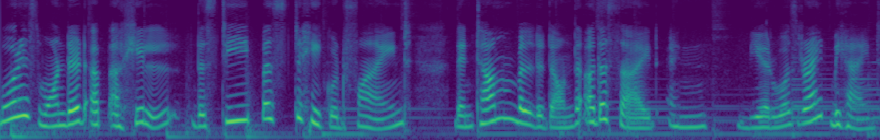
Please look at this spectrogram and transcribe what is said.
Boris wanted up a hill the steepest he could find then tumbled down the other side and bear was right behind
